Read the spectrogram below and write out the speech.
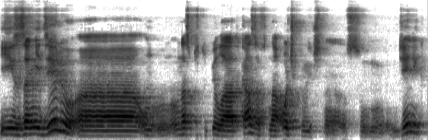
И за неделю а, у нас поступило отказов на очень приличную сумму денег.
